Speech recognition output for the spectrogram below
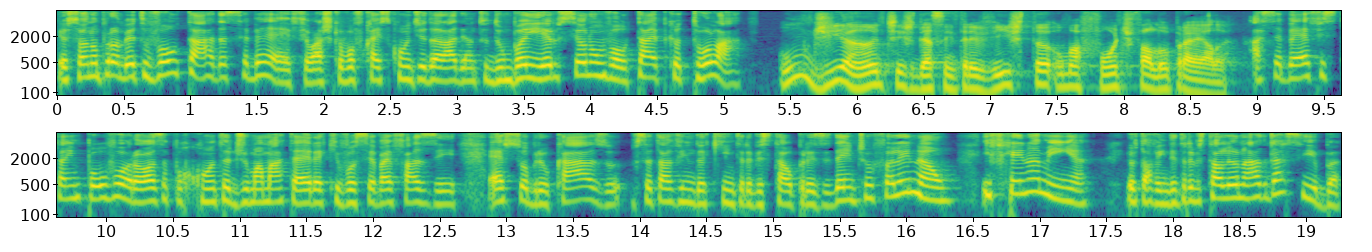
Eu só não prometo voltar da CBF. Eu acho que eu vou ficar escondida lá dentro de um banheiro. Se eu não voltar, é porque eu tô lá. Um dia antes dessa entrevista, uma fonte falou para ela: A CBF está empolvorosa por conta de uma matéria que você vai fazer. É sobre o caso? Você está vindo aqui entrevistar o presidente? Eu falei: não. E fiquei na minha. Eu estava indo entrevistar o Leonardo Gaciba.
